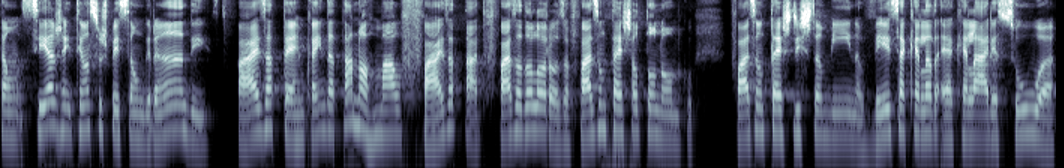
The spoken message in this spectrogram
Então, se a gente tem uma suspeição grande, faz a térmica, ainda está normal, faz a TAT, faz a dolorosa, faz um teste autonômico, faz um teste de estamina, vê se aquela, é aquela área sua,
